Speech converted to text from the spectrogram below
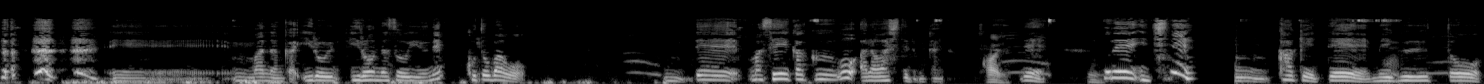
えー、まあなんかいろ、いろんなそういうね、言葉を、うん、で、まあ性格を表してるみたいな。はい。でうん、これ一年かけて巡ると、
